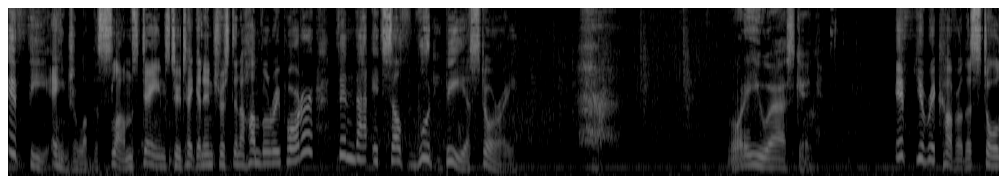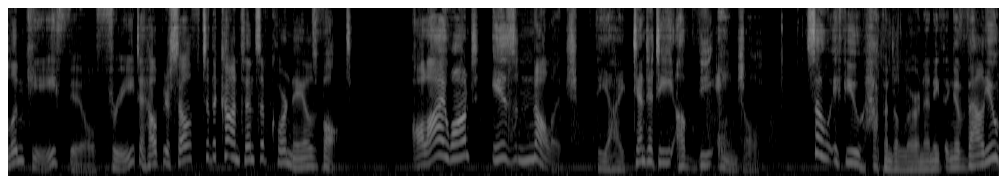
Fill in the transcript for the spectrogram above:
if the Angel of the Slums deigns to take an interest in a humble reporter, then that itself would be a story. What are you asking? If you recover the stolen key, feel free to help yourself to the contents of Corneo's vault. All I want is knowledge, the identity of the Angel. So if you happen to learn anything of value,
